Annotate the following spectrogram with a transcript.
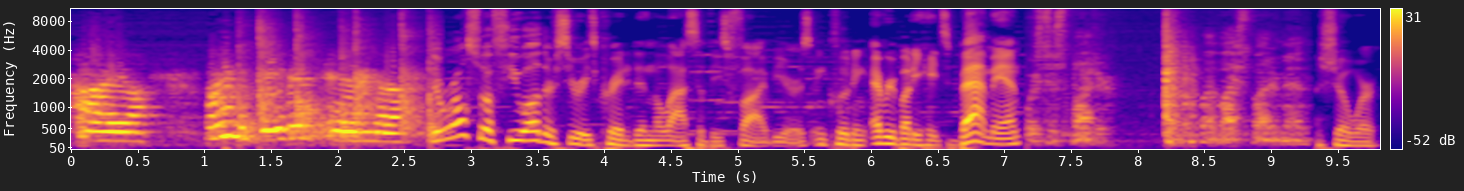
Hi, uh, my name is David, and uh, There were also a few other series created in the last of these five years, including Everybody Hates Batman, Where's the spider? Bye bye, Spider Man. a show where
